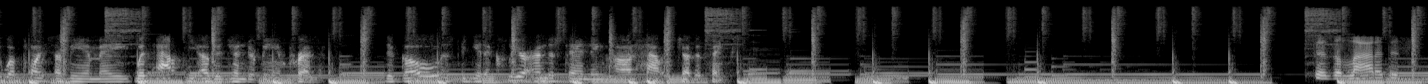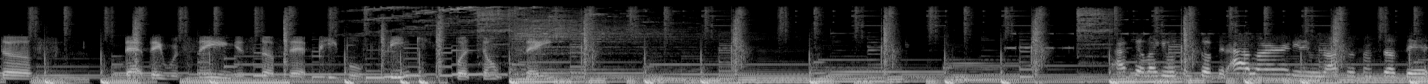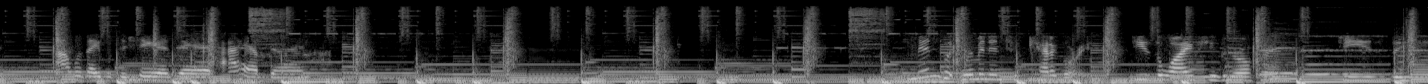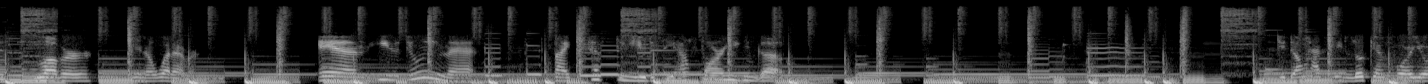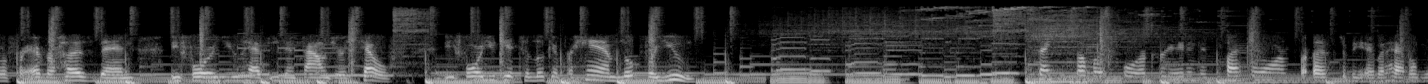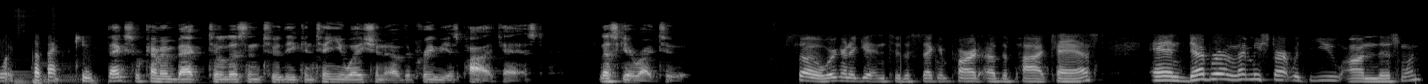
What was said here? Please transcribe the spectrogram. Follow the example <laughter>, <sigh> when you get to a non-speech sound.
exactly what points are being made without the other gender being present. The goal is to get a clear understanding on how each other thinks. Because a lot of the stuff that they were saying is stuff that people think but don't say. I felt like it was some stuff that I learned, and it was also some stuff that I was able to share that I have done. Men put women into categories. She's the wife, she's the girlfriend, she's the lover, you know, whatever. And he's doing that by testing you to see how far he can go. You don't have to be looking for your forever husband before you have even found yourself. Before you get to looking for him, look for you. Thank you so much for creating this platform for us to be able to have a voice. So thank you. Thanks for coming back to listen to the continuation of the previous podcast. Let's get right to it. So we're going to get into the second part of the podcast. And Deborah, let me start with you on this one.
